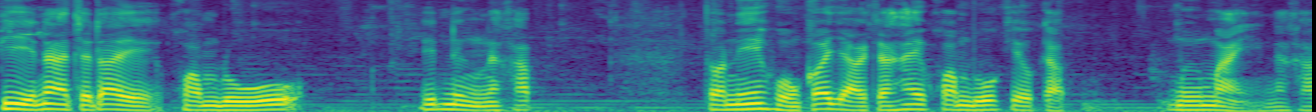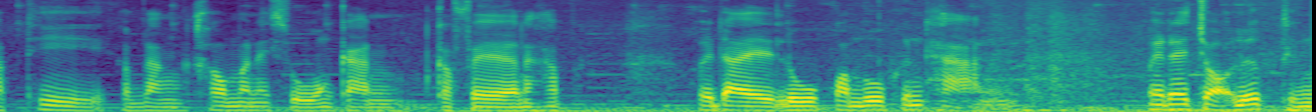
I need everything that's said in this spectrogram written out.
พี่ๆน่าจะได้ความรู้นิดนึงนะครับ ตอนนี้ผมก็อยากจะให้ความรู้เกี่ยวกับมือใหม่นะครับ ที่กำลังเข้ามาในสู่วงการกาแฟนะครับเพื่อได้รู้ความรู้พื้นฐาน ไม่ได้เจาะลึกถึง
